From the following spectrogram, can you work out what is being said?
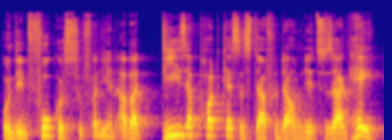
und den Fokus zu verlieren. Aber dieser Podcast ist dafür da, um dir zu sagen, hey,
